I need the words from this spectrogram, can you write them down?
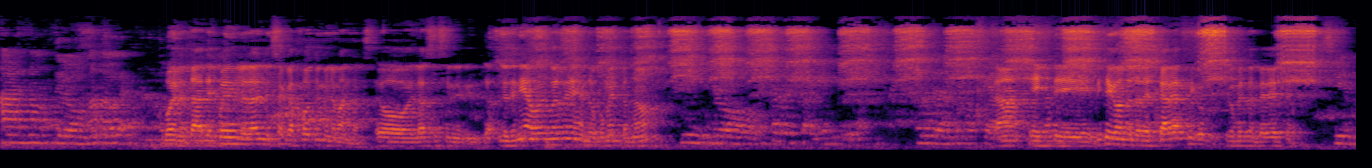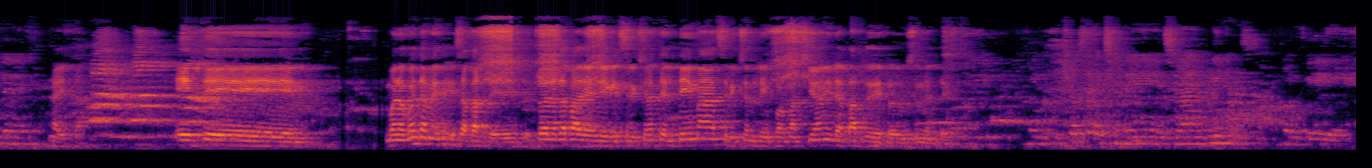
Ah, no, te lo mando ahora. Bueno, ta, después del oral le sacas foto y me lo mandas. O lo haces en el, lo, lo tenía vos guardado en documentos, ¿no? Sí, pero esta no está bien, pero no te la tengo que Ah, este, viste que cuando lo descargas se, se convierte en PDF. Siempre. Ahí está. Este, bueno, cuéntame esa parte, toda la etapa desde que seleccionaste el tema, selección de la información y la parte de producción del texto. Bueno, yo seleccioné Ciudad en Ruinas porque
